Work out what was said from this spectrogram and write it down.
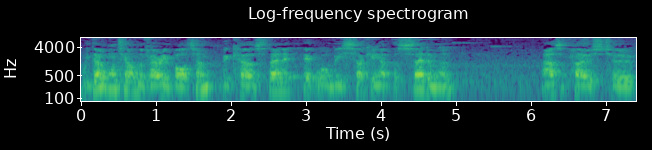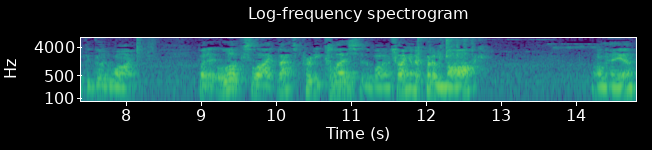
we don't want it on the very bottom because then it, it will be sucking up the sediment as opposed to the good wine. But it looks like that's pretty close to the bottom. So I'm going to put a mark on here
